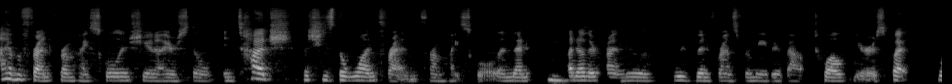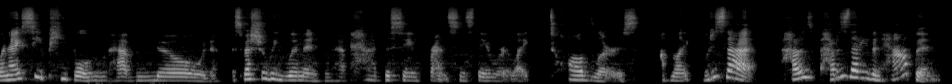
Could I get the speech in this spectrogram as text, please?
I have a friend from high school and she and I are still in touch, but she's the one friend from high school. And then Mm. another friend who have, we've been friends for maybe about 12 years. But when I see people who have known, especially women who have had the same friends since they were like toddlers, I'm like, what is that? How does how does that even happen?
